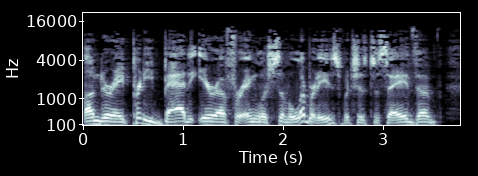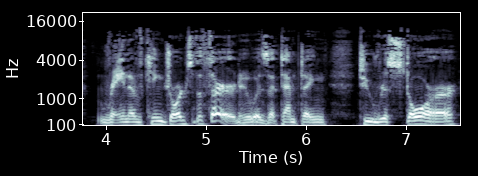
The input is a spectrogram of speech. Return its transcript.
under a pretty bad era for English civil liberties, which is to say the reign of King George III, who was attempting to restore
